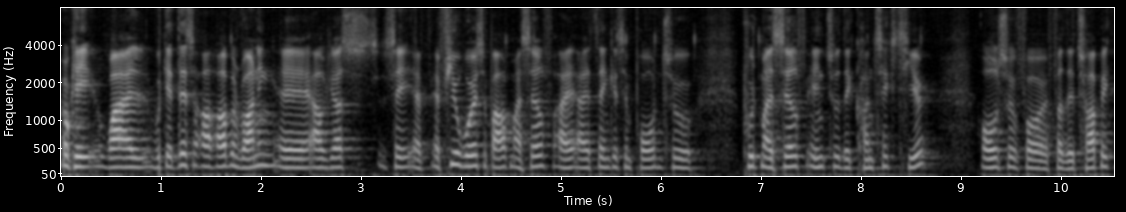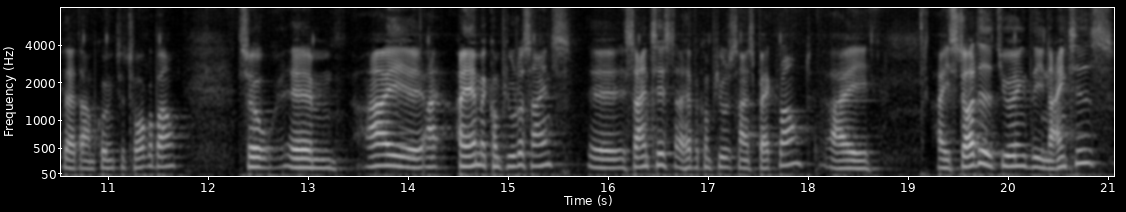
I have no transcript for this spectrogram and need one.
Okay, while we get this up and running, uh, I'll just say a, a, few words about myself. I, I, think it's important to put myself into the context here, also for, for the topic that I'm going to talk about. So um, I, uh, I, I, am a computer science uh, scientist. I have a computer science background. I, I studied during the 90s,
